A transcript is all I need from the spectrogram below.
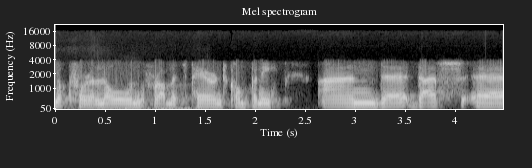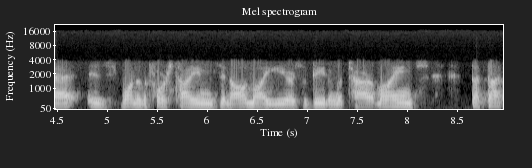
look for a loan from its parent company. And uh, that uh, is one of the first times in all my years of dealing with Tara Mines that that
